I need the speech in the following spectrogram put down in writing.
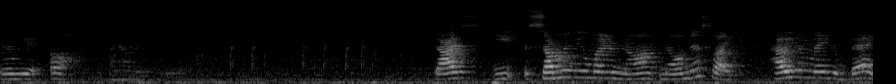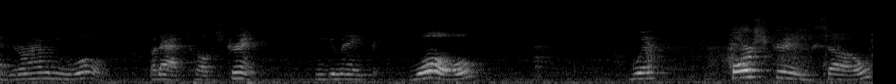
I'm gonna be. Oh, I know what I need to do. Guys, you, some of you might have not known this. Like, how you gonna make a bed? You don't have any wool, but I have 12 string. You can make wool with four strings. So,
